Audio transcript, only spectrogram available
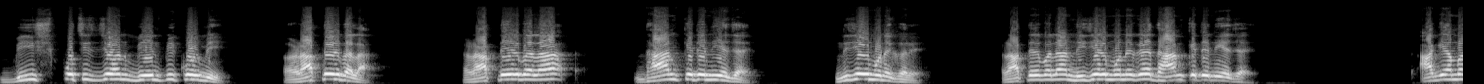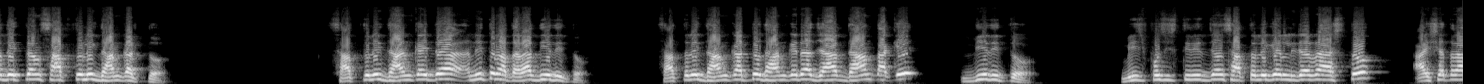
বিশ পঁচিশ জন বিএনপি কর্মী। রাতের বেলা রাতের বেলা ধান কেটে নিয়ে যায়, নিজের মনে করে। রাতের বেলা নিজের মনে করে ধান কেটে নিয়ে যায়। আগে আমরা দেখতাম ছাত্রলীগ ধান কাটতো। ছাত্রলীগ ধান কাইটা নিত না তারা, দিয়ে দিত। ছাত্রলীগ ধান কাটতো, ধান কাটা যার ধান তাকে দিয়ে দিত। বিশ, পঁচিশ, তিরিশ জন ছাত্রলীগের লিডাররা আসতো, আইসা তারা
